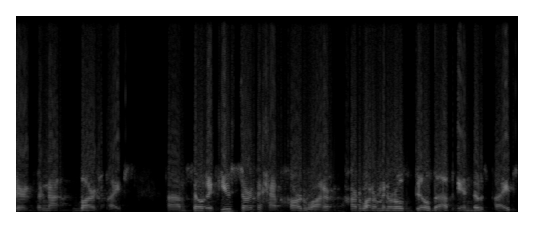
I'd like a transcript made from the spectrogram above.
they're, they're not large pipes. Um, so if you start to have hard water, hard water minerals build up in those pipes,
